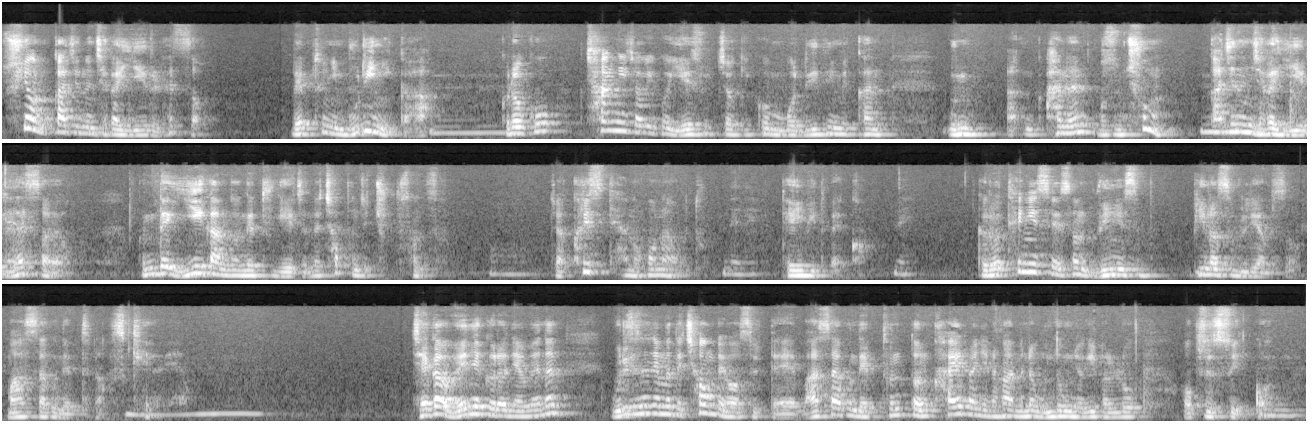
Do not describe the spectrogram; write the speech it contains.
수영까지는 제가 이해를 했어. 넵튠이 물이니까. 음, 그리고 창의적이고 예술적이고 뭐 리드믹한 운, 아, 하는 무슨 춤까지는 음. 제가 이해를 네. 했어요. 근데 이해가 안 간 게 두개 있는데 첫 번째 축구 선수. 어, 자 크리스티아노 호나우두, 네네. 데이비드 베컴. 네. 그리고 테니스에선 위니스 비너스 윌리엄스, 마스하고 넵튠하고 스퀘어예요. 음, 제가 왜냐 그러냐면은 우리 선생님한테 처음 배웠을 때 마스하고 넵튠 또는 카이런이랑 하면은 운동력이 별로 없을 수 있고 음,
